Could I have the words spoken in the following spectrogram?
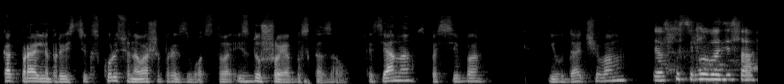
Как правильно провести экскурсию на ваше производство? И с душой, я бы сказал. Татьяна, спасибо и удачи вам. Все, спасибо, Владислав.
